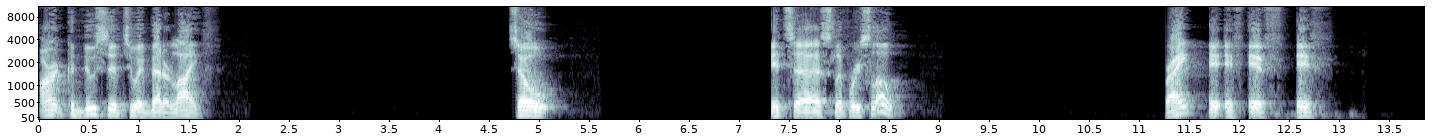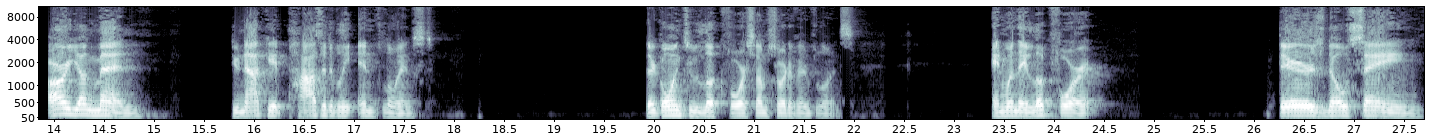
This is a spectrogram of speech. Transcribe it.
aren't conducive to a better life. So it's a slippery slope. Right? If if if our young men do not get positively influenced, they're going to look for some sort of influence. And when they look for it, there's no saying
